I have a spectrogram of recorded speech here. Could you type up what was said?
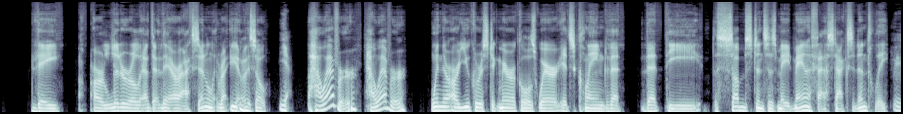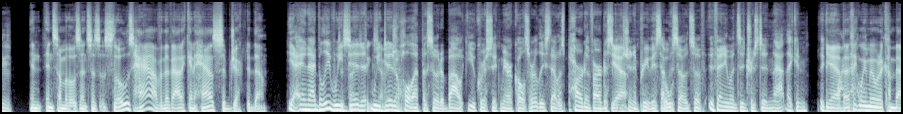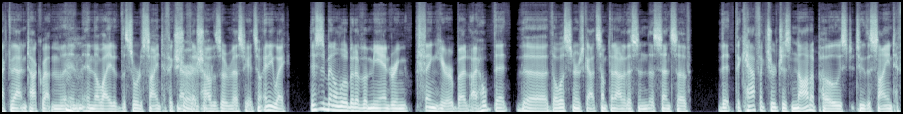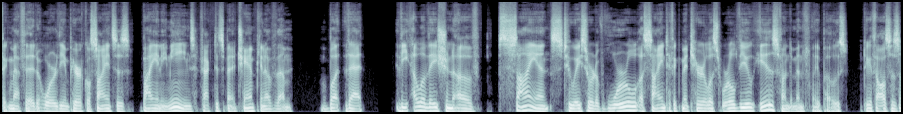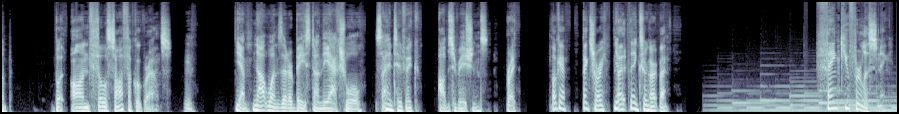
they are literally they are accidentally right. You know, Mhm. so Yeah. However, however, when there are Eucharistic miracles where it's claimed that that the the substance is made manifest accidentally Mhm. In, in some of those instances. Those have, and the Vatican has subjected them. yeah, and I believe we did we did a whole episode about Eucharistic miracles, or at least that was part of our discussion in previous episodes. So if, if anyone's interested in that, they can. They can Yeah, I think one. we may want to come back to that and talk about in the, in, Mhm. in the light of the sort of scientific Sure, method and how sure. those are investigated. So anyway, this has been a little bit of a meandering thing here, but I hope that the the listeners got something out of this in the sense of that the Catholic Church is not opposed to the scientific method or the empirical sciences by any means. In fact, it's been a champion of them, but that the elevation of science to a sort of world, a scientific materialist worldview is fundamentally opposed to Catholicism, but on philosophical grounds. Hmm. Yeah, not ones that are based on the actual scientific observations. Right. Okay. Thanks, Cory. Yeah, thanks. all right. Bye. Thank you for listening.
